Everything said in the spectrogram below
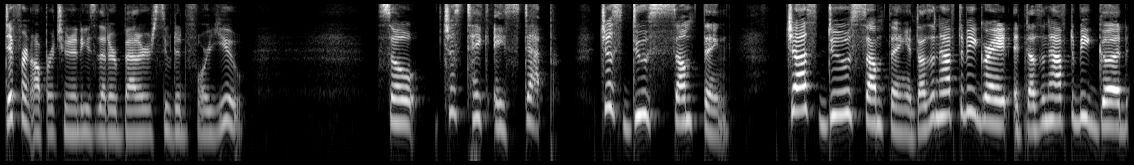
different opportunities that are better suited for you. So just take a step. Just do something. Just do something. It doesn't have to be great. It doesn't have to be good.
